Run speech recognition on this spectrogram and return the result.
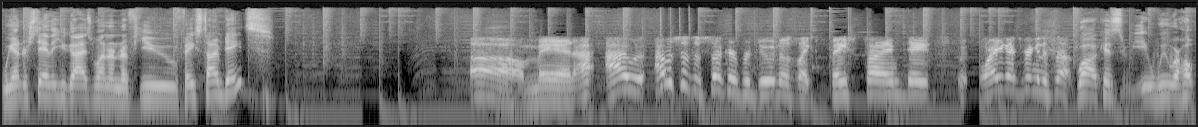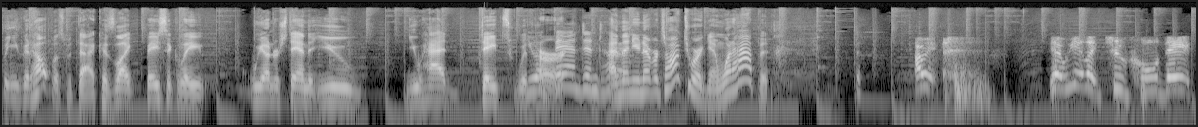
We understand that you guys went on a few FaceTime dates. Oh man, I I was just a sucker for doing those like FaceTime dates. Why are you guys bringing this up? Well, because we were hoping you could help us with that. Because, like, basically, we understand that you you had dates with You her, abandoned her. and then you never talked to her again. What happened? I mean, yeah, we had like two cool dates,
